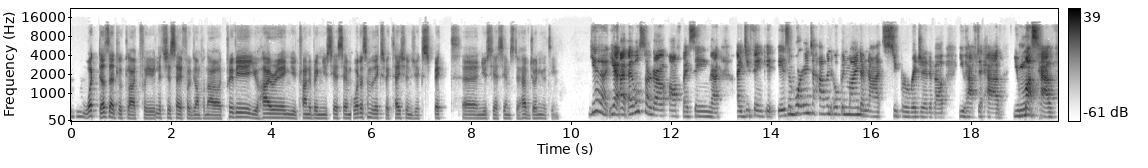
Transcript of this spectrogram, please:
Mm-hmm. What does that look like for you? Let's just say, for example, now at Privy, you're hiring, you're trying to bring new CSM. What are some of the expectations you expect uh, new CSMs to have joining the team? Yeah, yeah. I, I, will start out off by saying that I do think it is important to have an open mind. I'm not super rigid about you have to have, you must have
